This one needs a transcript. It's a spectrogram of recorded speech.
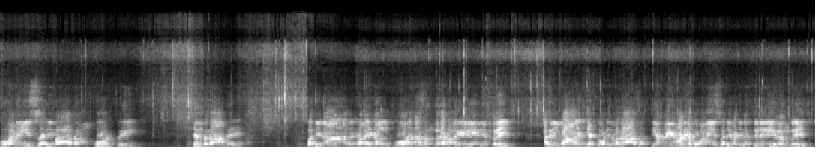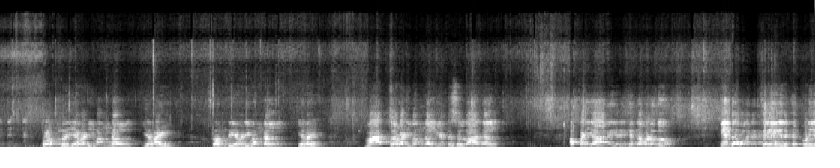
புவனேஸ்வரி பாதம் போற்றி. என்பதாக பதினாறு கலைகள் பூரண சந்திர கலையிலே நின்று அறிவாளிக்கக்கூடிய வராசக்தி அன்னையினுடைய புவனேஸ்வரி வடிவத்திலே இருந்து தோன்றிய வடிவங்கள் இவை. தோன்றிய வடிவங்கள் இவை. மாற்று வடிவங்கள் என்று சொல்வார்கள். அப்படியாக இருக்கின்ற பொழுது இந்த உலகத்திலே இருக்கக்கூடிய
